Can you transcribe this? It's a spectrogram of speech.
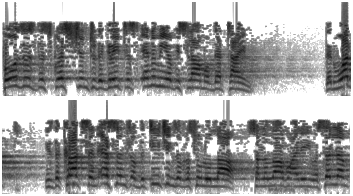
poses this question to the greatest enemy of Islam of that time. That what is the crux and essence of the teachings of Rasulullah sallallahu alaihi wasallam.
